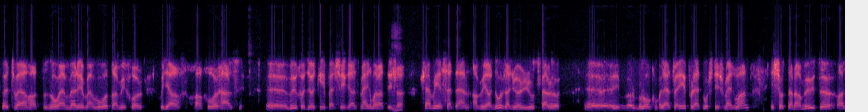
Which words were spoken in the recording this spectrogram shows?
56 novemberében volt, amikor ugye a, a kórház működő képessége az megmaradt, és a mhm. sebészeten, ami a Dózsa György út felől blokk, illetve épület most is megvan, és ott a műtő, az,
